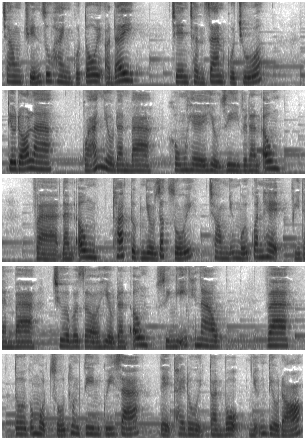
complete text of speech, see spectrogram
trong chuyến du hành của tôi ở đây, trên trần gian của Chúa, điều đó là quá nhiều đàn bà không hề hiểu gì về đàn ông và đàn ông thoát được nhiều rắc rối trong những mối quan hệ vì đàn bà chưa bao giờ hiểu đàn ông suy nghĩ thế nào. Và tôi có một số thông tin quý giá để thay đổi toàn bộ những điều đó.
